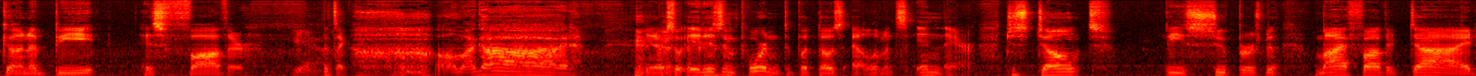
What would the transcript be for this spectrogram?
going to be his father. yeah It's like, oh my god. You know, so it is important to put those elements in there. Just don't be super. My father died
